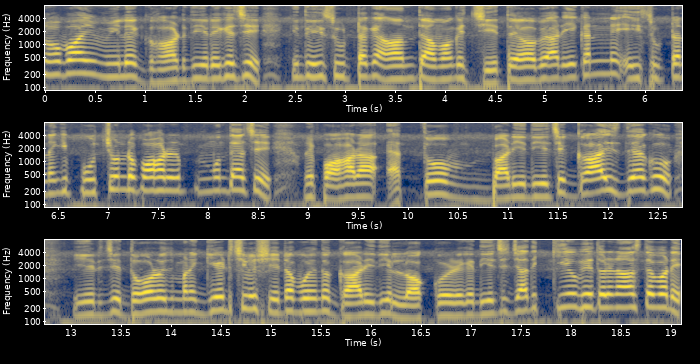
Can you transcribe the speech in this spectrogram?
সবাই মিলে ঘাট দিয়ে রেখেছে। কিন্তু এই স্যুটটাকে আনতে আমাকে যেতে হবে। আর এখানে এই স্যুটটা নাকি প্রচণ্ড পাহাড়ের মধ্যে আছে। মানে পাহারা এত বাড়িয়ে দিয়েছে। গাইস দেখো এর যে দরজ মানে গেট ছিল সেটা পর্যন্ত গাড়ি দিয়ে লক করে রেখে দিয়েছে যাতে কেউ ভেতরে না আসতে পারে।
